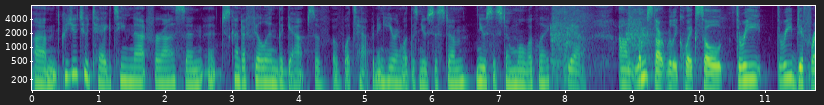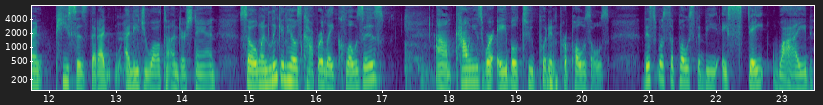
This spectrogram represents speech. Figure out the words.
Um, could you two tag team that for us and uh, just kind of fill in the gaps of, of what's happening here and what this new system new system will look like? Yeah. Um, let me start really quick. So three three different pieces that I I need you all to understand. So when Lincoln Hills Copper Lake closes, um, counties were able to put in proposals. This was supposed to be a statewide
